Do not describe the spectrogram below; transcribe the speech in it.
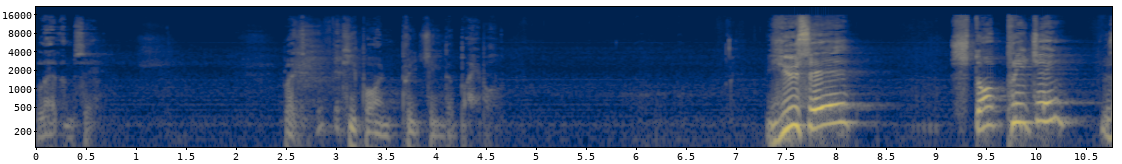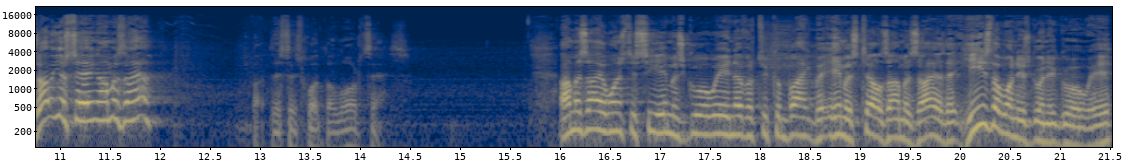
Let them say. Let's keep on preaching the Bible. You say, stop preaching. Is that what you're saying, Amaziah? But this is what the Lord says. Amaziah wants to see Amos go away, never to come back, but Amos tells Amaziah that he's the one who's going to go away,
